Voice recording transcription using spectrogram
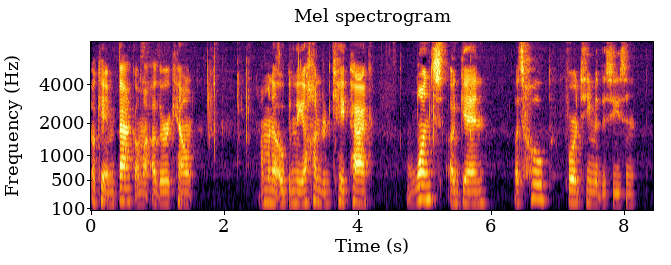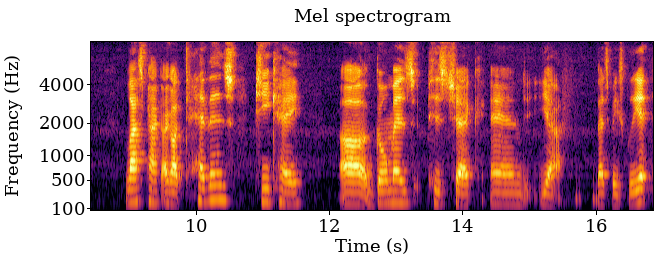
Okay, I'm back on my other account. I'm going to open the 100k pack once again. Let's hope for a team of the season. Last pack, I got Tevez Piqué, uh, Gomez, Piszczek, and yeah, that's basically it.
